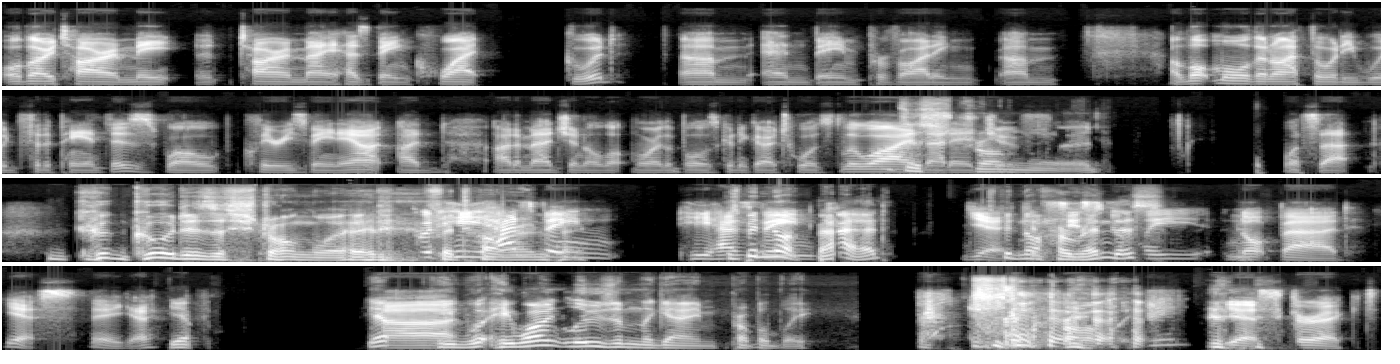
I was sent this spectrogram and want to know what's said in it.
although Tyrone May, Tyrone May has been quite good um, and been providing um, a lot more than I thought he would for the Panthers. While Cleary's been out, I'd I'd imagine a lot more of the ball is going to go towards Luai and that edge strong of word. what's that? Good, good is a strong word. But he has Tyrone. been he has He's been, not bad. yeah been not horrendous. not bad. Yes, there you go. Yep, Uh, he w- he won't lose him the game probably. Probably. yes, correct.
